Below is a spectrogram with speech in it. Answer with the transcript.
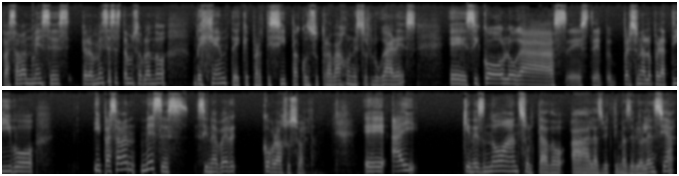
pasaban meses, pero meses estamos hablando de gente que participa con su trabajo en estos lugares, eh, psicólogas, este, personal operativo, y pasaban meses sin haber cobrado su sueldo. Eh, hay quienes no han soltado a las víctimas de violencia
